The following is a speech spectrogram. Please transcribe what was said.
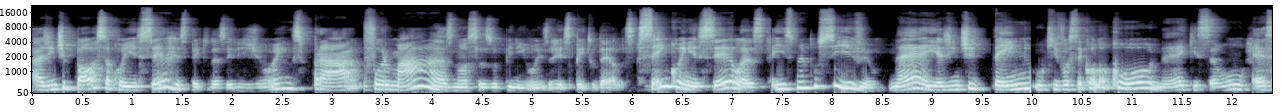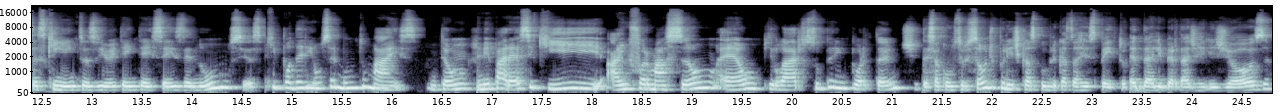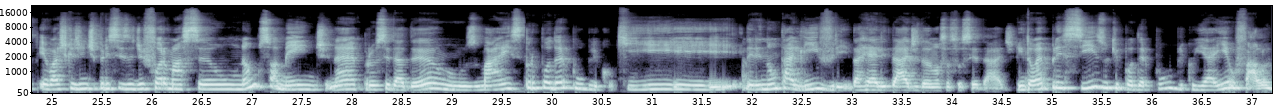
a gente possa conhecer a respeito das religiões para formar as nossas opiniões a respeito delas. Sem conhecê-las, isso não é possível, né? E a gente tem o que você colocou, né? Que são essas 586 denúncias que poderiam ser muito mais. Então, me parece que a informação é um pilar super importante dessa construção de políticas públicas a respeito da liberdade religiosa. Eu acho que a gente precisa de formação não não somente né, para os cidadãos, mas para o poder público, que ele não está livre da realidade da nossa sociedade. Então é preciso que o poder público, e aí eu falo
